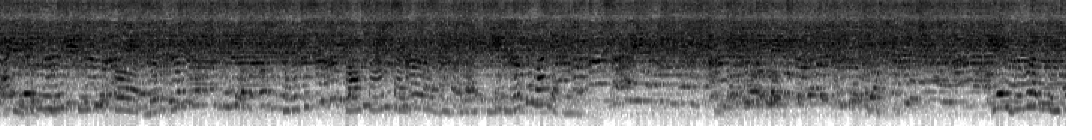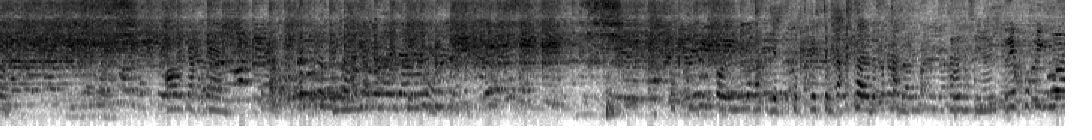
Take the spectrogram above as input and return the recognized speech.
aja ini gitu. Makasih perasaan tadi lagi berasnya Berasnya nggak ada Ya ibu-ibu lagi kumpul Oh captain Kecil ini kasih kecengkak deketan Taruh di sini Rip kuping gua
